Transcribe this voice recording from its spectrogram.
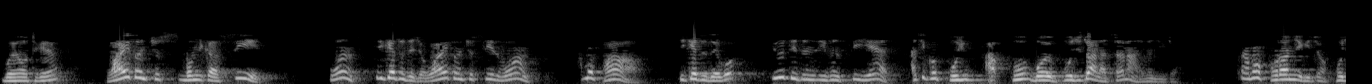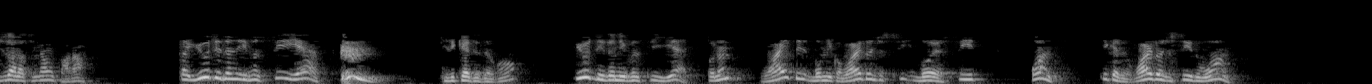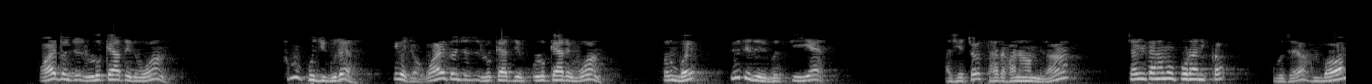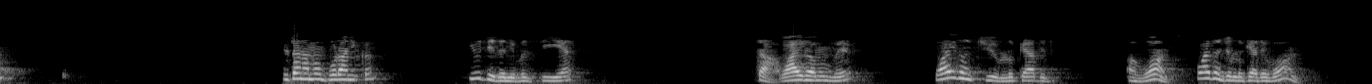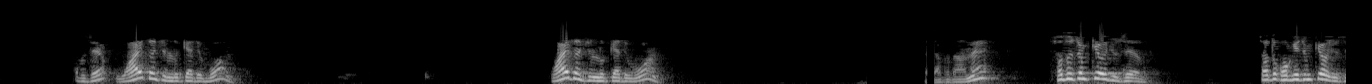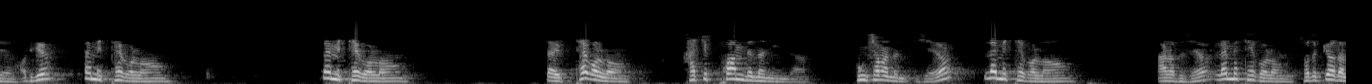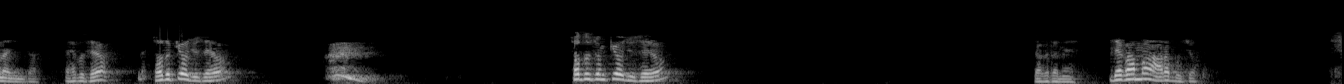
뭐야, 어떻게 해요? Why don't you, 뭡니까? See it once. 이렇게 해도 되죠. Why don't you see it once? 한번 봐. 이렇게 해도 되고, You didn't even see yet. 아직 그거 보지, 아, 보, 뭐, 보지도 않았잖아. 이런 얘기죠. 한번 보라는 얘기죠. 보지도 않았으니까 한번 봐라. 그러니까 you didn't even see yet. 이렇게 해도 되고, you didn't even see yet. 또는 why did, 뭡니까? Why don't you see, 뭐예요? See it once. 이렇게 해도 why don't you see it once? Why don't you look at it once? 한번 보지 그래. 이거죠. Why don't you look at it, look at it once? 또는 뭐예요? You didn't even see yet. 아시겠죠? 다들 가능합니다. 자, 일단 한번 보라니까. 보세요. 한번. 일단 한번 보라니까. You didn't even see yet. 자, why로 하면 뭐예요? Why don't you look at it uh, once? Why don't you look at it once? 보세요. Why don't you look at it once? Why don't you look at it once? 자, 그 다음에 저도 좀 끼워주세요. 저도 거기에 좀 끼워주세요. 어떻게 요? Let me tag along. Let me tag along. 자, 이 tag along. 같이 포함된다는 얘기입니다. 동참한다는 뜻이에요. Let me tag along. 알아두세요. Let me tag along. 저도 끼워달라는 얘기입니다. 자, 해보세요. 저도 끼워주세요. 저도 좀 끼워주세요. 자, 그 다음에 내가 한번 알아보죠.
